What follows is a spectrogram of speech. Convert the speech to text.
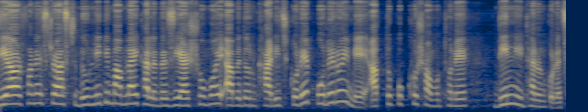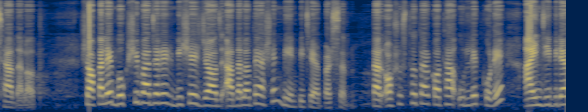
জিয়া অরফানেজ ট্রাস্ট দুর্নীতি মামলায় খালেদা জিয়ার সময় আবেদন খারিজ করে পনেরোই মে আত্মপক্ষ সমর্থনে দিন নির্ধারণ করেছে আদালত। সকালে বক্সিবাজারের বিশেষ জজ আদালতে আসেন বিএনপি চেয়ারপারসন। তার অসুস্থতার কথা উল্লেখ করে আইনজীবীরা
